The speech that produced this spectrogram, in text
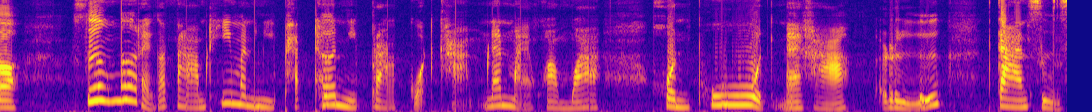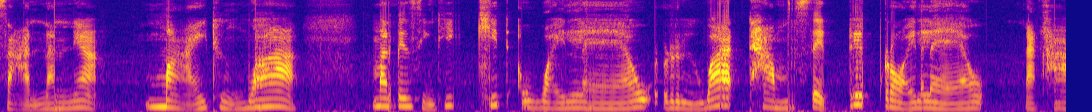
ละซึ่งเมื่อไหร่ก็ตามที่มันมีแพทเทิร์นนี้ปรากฏค่ะ นั่นหมายความว่าคนพูดนะคะ หรือการสื่อสารนั้นเนี่ย หมายถึงว่ามันเป็นสิ่งที่คิดเอาไว้แล้ว หรือว่าทำเสร็จเรียบร้อยแล้วนะคะ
